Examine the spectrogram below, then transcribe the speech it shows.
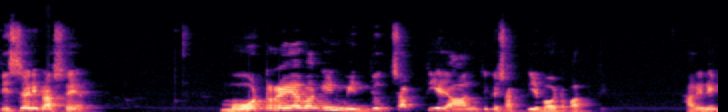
30 වෙනි ප්‍රශ්නය. මෝටරය වගින් විද්‍යුත් ශක්තිය යාන්ත්‍රික ශක්තිය බවට පත් වේ. හරිනේ?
